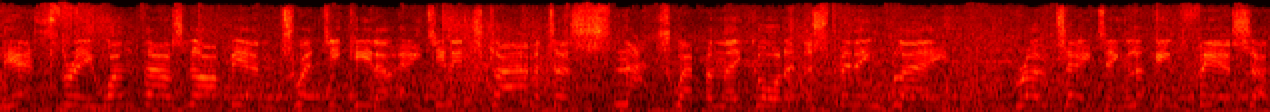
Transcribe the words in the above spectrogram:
The S3, 1,000 RPM, 20 kilo, 18-inch diameter snatch weapon, they call it, the spinning blade. Rotating, looking fearsome.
